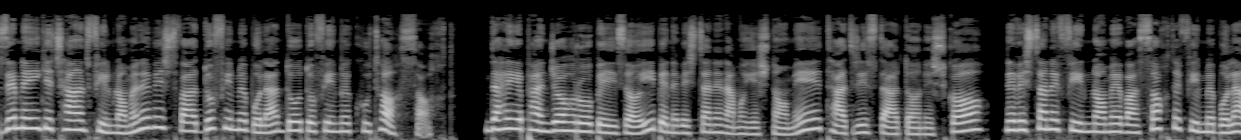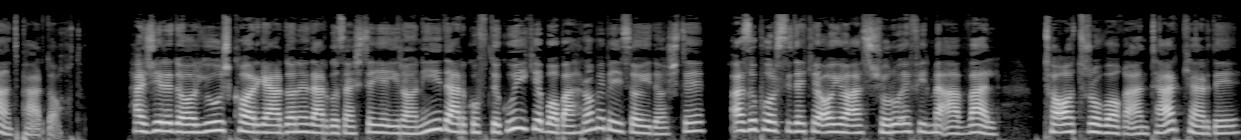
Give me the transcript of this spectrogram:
ضمن اینکه چند فیلمنامه نوشت و دو فیلم بلند و دو فیلم کوتاه ساخت. دهه پنجاه رو بیزایی به نوشتن نمایشنامه، تدریس در دانشگاه، نوشتن فیلمنامه و ساخت فیلم بلند پرداخت. هجیر داریوش کارگردان درگذشته ایرانی در گفتگویی که با بهرام بیزایی داشته از او پرسیده که آیا از شروع فیلم اول تئاتر رو واقعا ترک کرده؟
